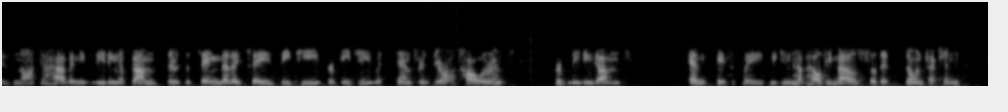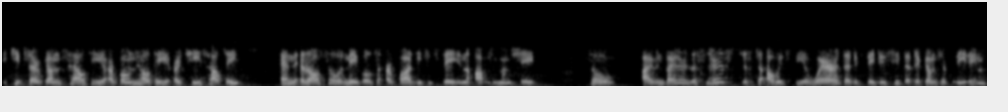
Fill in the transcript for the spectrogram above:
is not to have any bleeding of gums. There's a saying that I say, ZT for BG, which stands for zero tolerance for bleeding gums. And basically, we can have healthy mouths so that no infection. It keeps our gums healthy, our bone healthy, our teeth healthy and it also enables our body to stay in optimum shape. So I invite our listeners just to always be aware that if they do see that their gums are bleeding,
